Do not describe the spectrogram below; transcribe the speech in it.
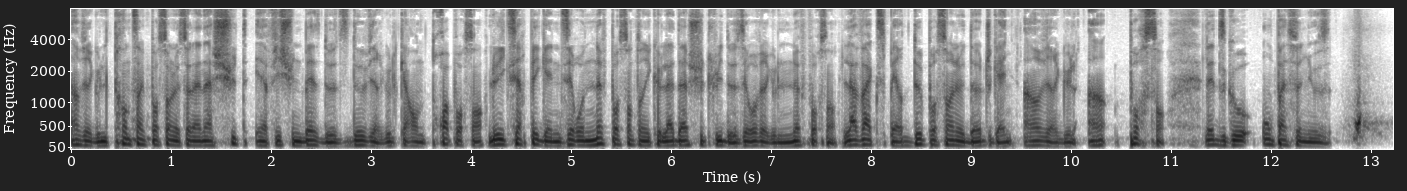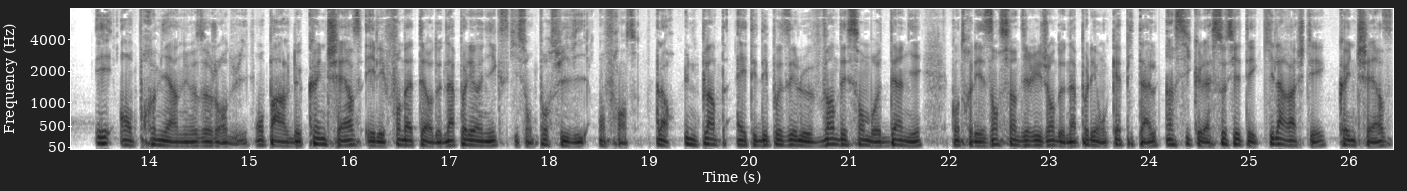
1,35%, le Solana chute et affiche une baisse de 2,43%. Le XRP gagne 0,9% tandis que l'ADA chute lui de 0,9%. L'AVAX perd 2% et le Dodge gagne 1,1%. Let's go, on passe aux news. Et en première news aujourd'hui, on parle de CoinShares et les fondateurs de Napoleon X qui sont poursuivis en France. Alors, une plainte a été déposée le 20 décembre dernier contre les anciens dirigeants de Napoléon Capital ainsi que la société qui l'a racheté, CoinShares,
